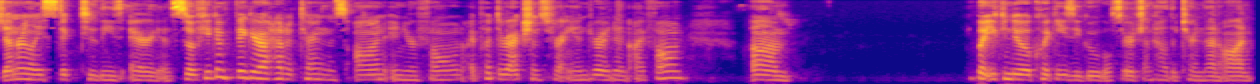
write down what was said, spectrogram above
generally stick to these areas. So if you can figure out how to turn this on in your phone, I put directions for Android and iPhone, um, but you can do a quick, easy Google search on how to turn that on.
